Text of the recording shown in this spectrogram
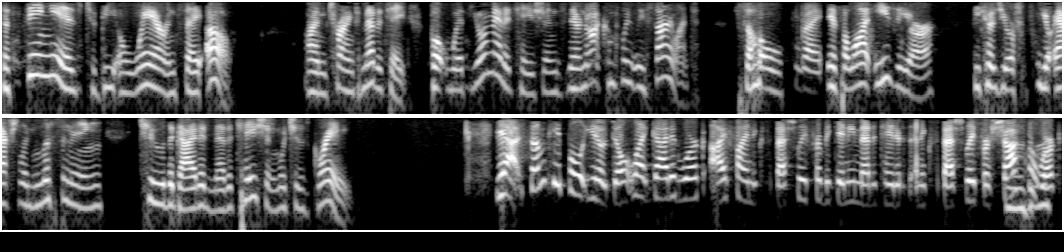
The thing is to be aware and say, oh. I'm trying to meditate. But with your meditations, they're not completely silent. So Right. it's a lot easier because you're you're actually listening to the guided meditation, which is great. Yeah, some people, you know, don't like guided work. I find especially for beginning meditators and especially for chakra Mhm. work,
